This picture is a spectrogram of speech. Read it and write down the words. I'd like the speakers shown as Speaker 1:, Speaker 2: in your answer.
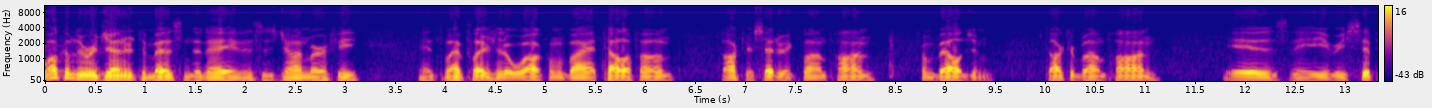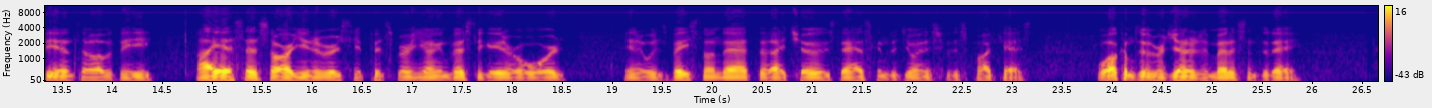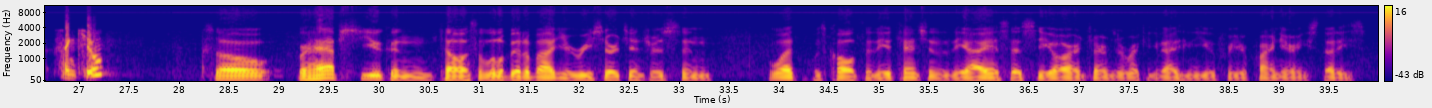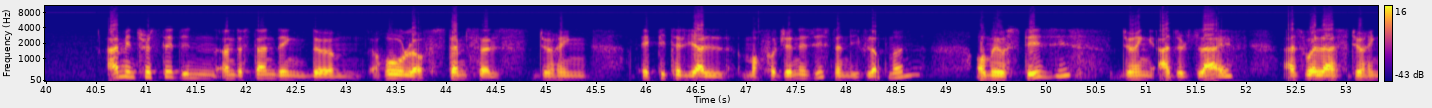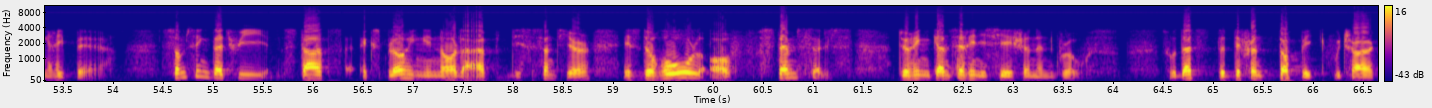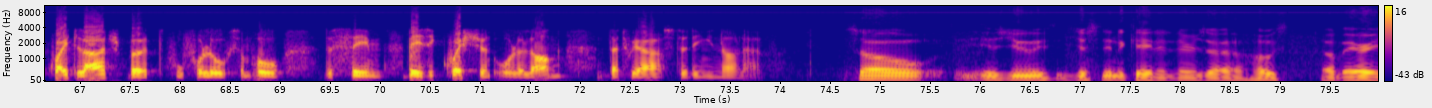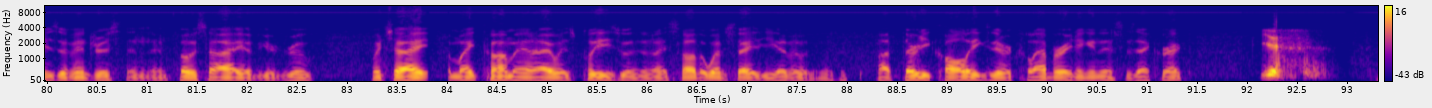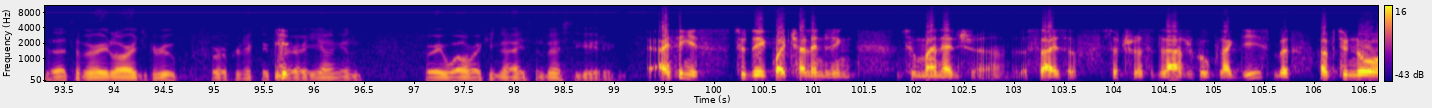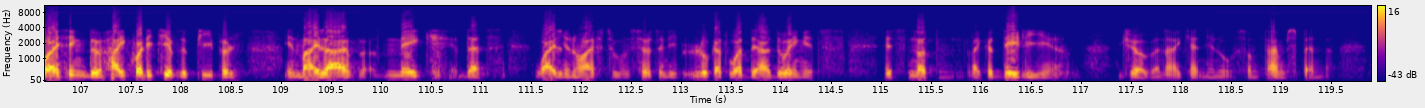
Speaker 1: Welcome to Regenerative Medicine today. This is John Murphy, and it's my pleasure to welcome via telephone Dr. Cedric Blanpain from Belgium. Dr. Blanpain is the recipient of the ISSCR University of Pittsburgh Young Investigator Award, and it was based on that that I chose to ask him to join us for this podcast. Welcome to Regenerative Medicine today.
Speaker 2: Thank you.
Speaker 1: So perhaps you can tell us a little bit about your research interests and what was called to the attention of the ISSCR in terms of recognizing you for your pioneering studies?
Speaker 2: I'm interested in understanding the um, role of stem cells during epithelial morphogenesis and development, homeostasis during adult life, as well as during repair. Something that we start exploring in our lab this year is the role of stem cells during cancer initiation and growth. So that's the different topic, which are quite large, but who follow somehow the same basic question all along that we are studying in our lab.
Speaker 1: So, as you just indicated, there's a host of areas of interest and, and foci of your group, which I might comment. I was pleased when I saw the website. You have a, about 30 colleagues that are collaborating in this. Is that correct?
Speaker 2: Yes.
Speaker 1: That's a very large group for particularly for a young and very well recognized investigator.
Speaker 2: I think it's today quite challenging to manage uh, the size of such a large group like this, but up to now, I think the high quality of the people in my lab make that while you know I have to certainly look at what they are doing, it's it's not like a daily uh, job, and I can you know sometimes spend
